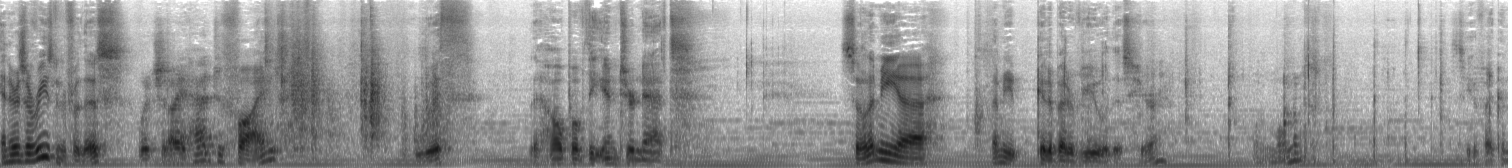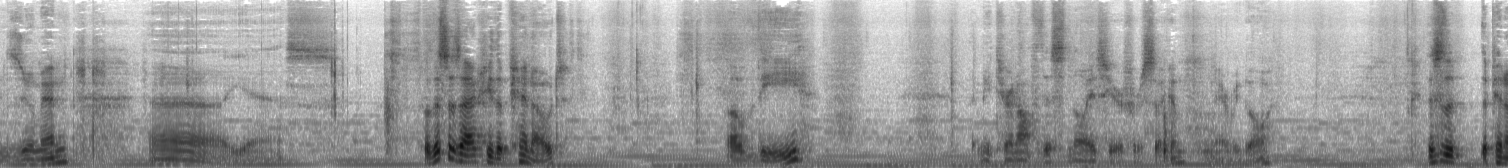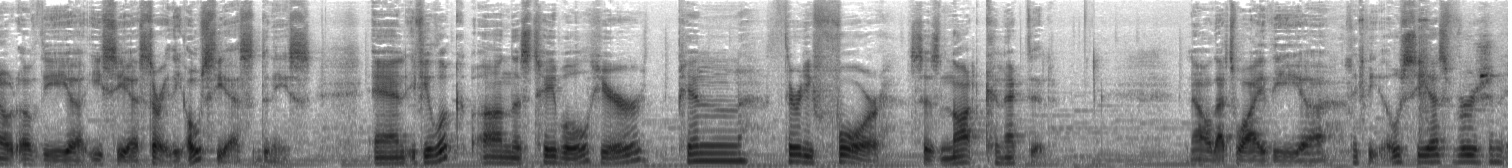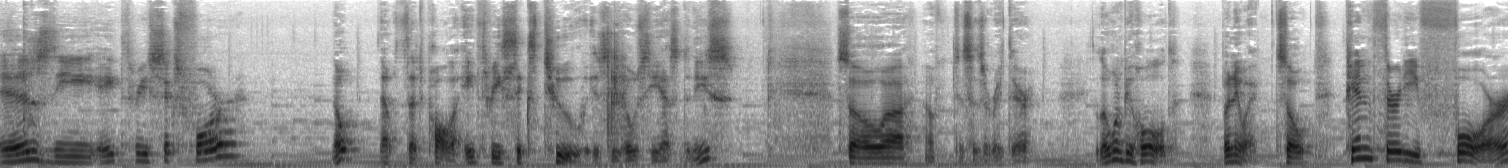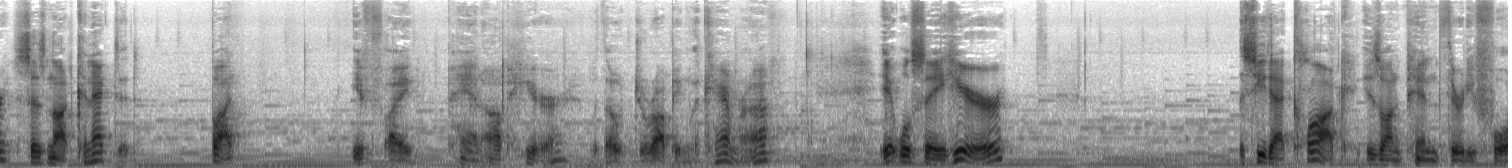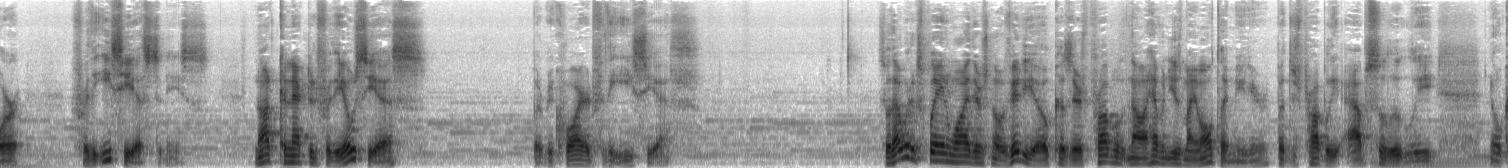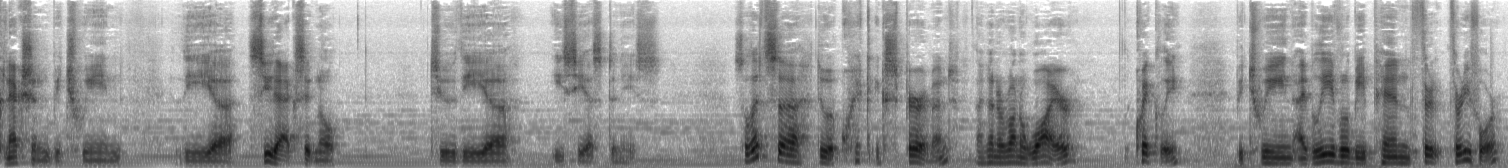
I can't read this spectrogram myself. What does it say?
And there's a reason for this, which I had to find with the help of the internet. So let me uh, let me get a better view of this here. One moment. See if I can zoom in. Uh, yes. So this is actually the pinout of the let me turn off this noise here for a second. There we go. This is the, the pinout of the uh, ECS sorry the OCS Denise. And if you look on this table here pin 34 says not connected. Now that's why the uh, I think the OCS version is the 8364 nope that's, that's Paula. 8362 is the OCS Denise. So, uh, oh, this is it right there. Lo and behold. But anyway, so pin 34 says not connected. But if I pan up here without dropping the camera, it will say here the CDAC clock is on pin 34 for the ECS Denise. Not connected for the OCS, but required for the ECS. So that would explain why there's no video, because there's probably, now I haven't used my multimeter, but there's probably absolutely no connection between the uh, CDAC signal to the uh, ECS Denise. So let's uh, do a quick experiment. I'm going to run a wire quickly between, I believe it will be pin 34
